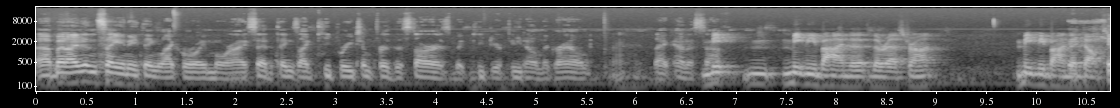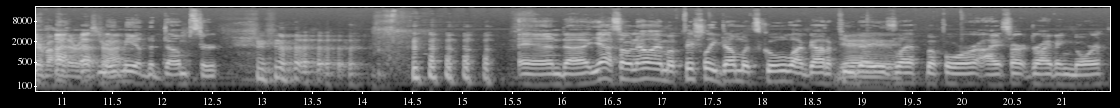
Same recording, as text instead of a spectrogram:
Uh, but I didn't say anything like Roy Moore. I said things like "keep reaching for the stars, but keep your feet on the ground," that kind of stuff. meet, m- meet me behind the, the restaurant. Meet me behind the dumpster behind the restaurant. Meet me at the dumpster. and uh, yeah, so now I'm officially done with school. I've got a few Yay. days left before I start driving north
